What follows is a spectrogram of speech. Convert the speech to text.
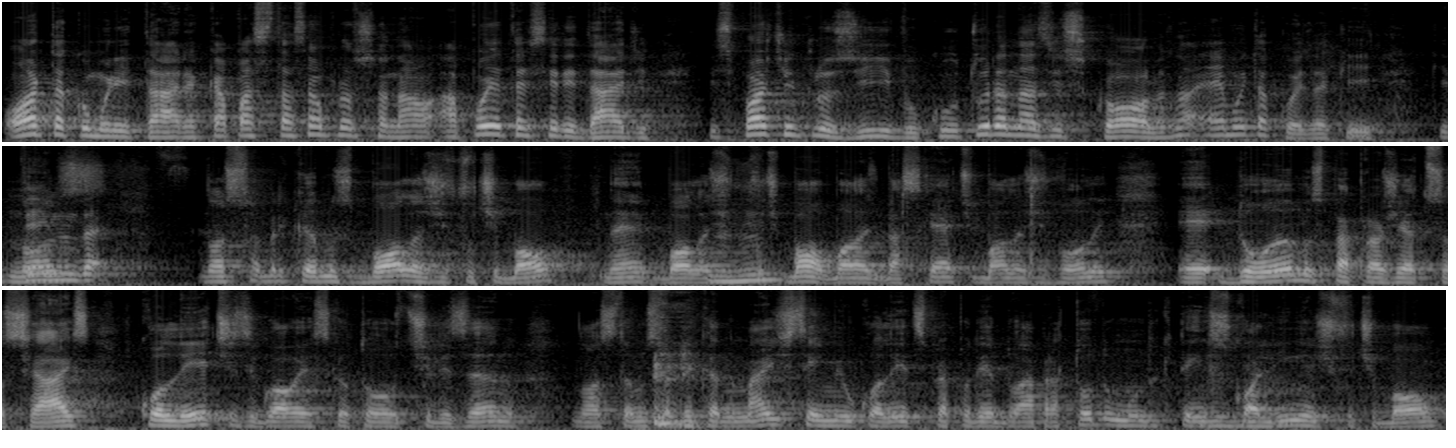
Horta Comunitária, Capacitação Profissional, Apoio à Terceira Idade, Esporte Inclusivo, Cultura nas Escolas. É muita coisa aqui que Nós... tem nós fabricamos bolas de futebol, né? bolas uhum. de futebol, bolas de basquete, bolas de vôlei, é, doamos para projetos sociais, coletes igual esse que eu estou utilizando, nós estamos fabricando mais de 100 mil coletes para poder doar para todo mundo que tem uhum. escolinhas de futebol,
